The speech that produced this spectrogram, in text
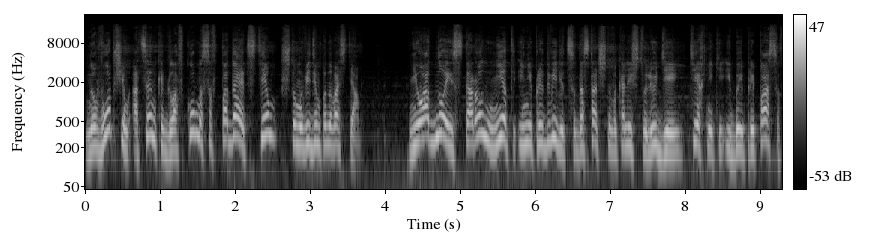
Но в общем оценка главкома совпадает с тем, что мы видим по новостям. Ни у одной из сторон нет и не предвидится достаточного количества людей, техники и боеприпасов,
